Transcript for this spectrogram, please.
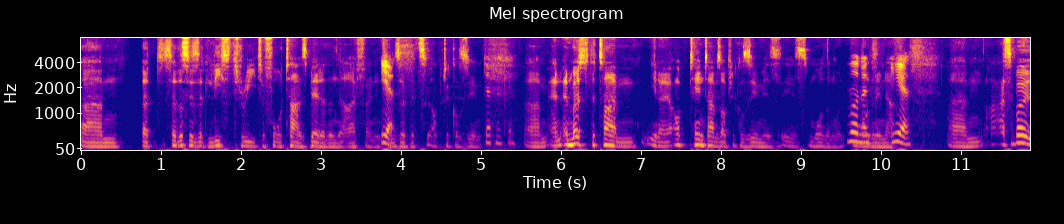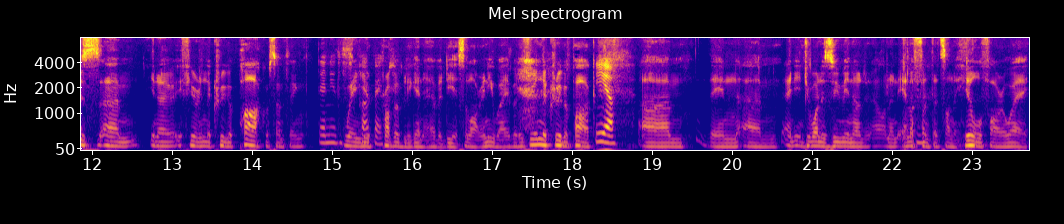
Um, But so this is at least three to four times better than the iPhone in Yes. terms of its optical zoom. Definitely. Um, and, and most of the time, you know, op- 10 times optical zoom is, is more than, More than, enough. yes. Um, I suppose, um, you know, if you're in the Kruger Park or something, Then where you're probably going to have a DSLR anyway, but if you're in the Kruger Park, Yeah. um, then, um, and you want to zoom in on, on an elephant that's on a hill far away,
